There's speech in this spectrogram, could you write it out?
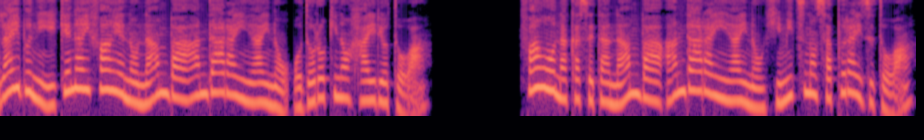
ライブに行けないファンへのナンバーアンダーライン愛の驚きの配慮とは？ファンを泣かせたナンバーアンダーライン愛の秘密のサプライズとは？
